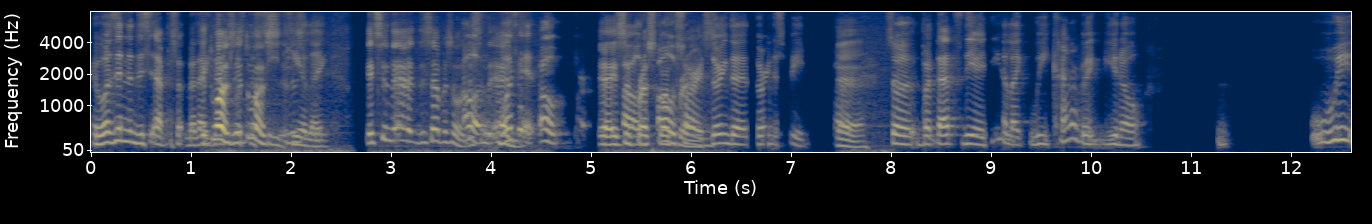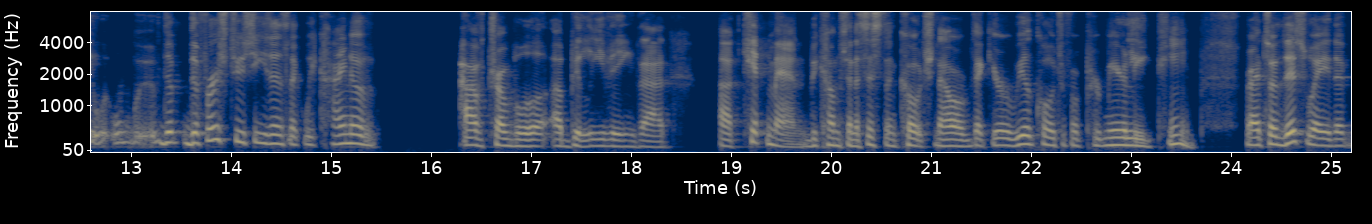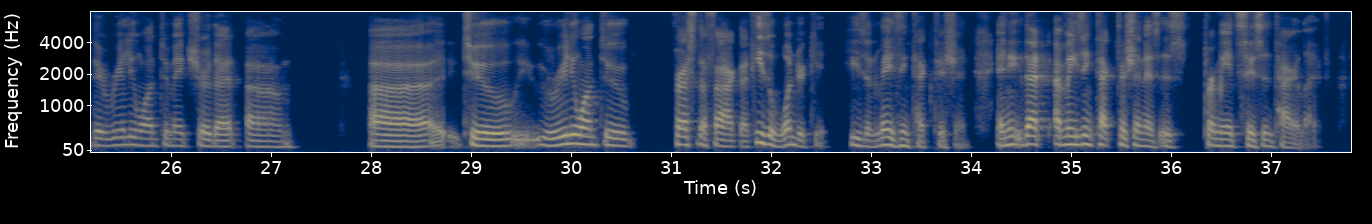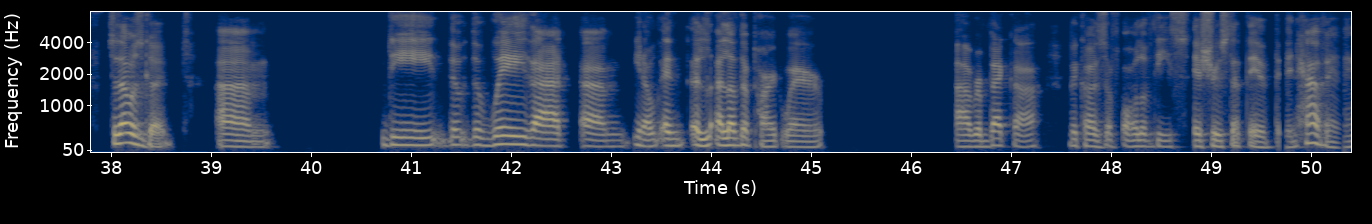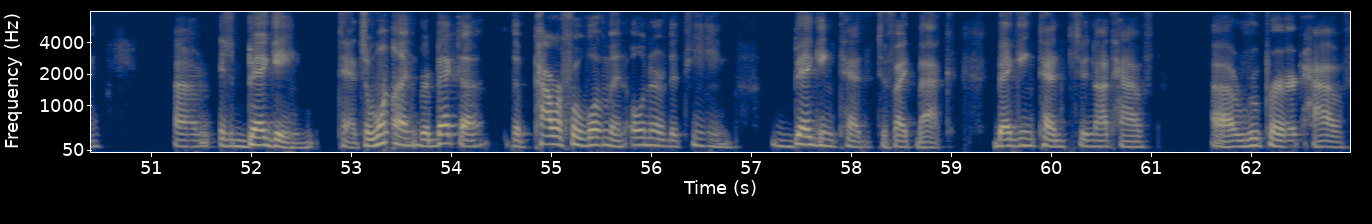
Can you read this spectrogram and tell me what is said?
It wasn't in this episode, but like It that was, it was. seed It here. Like It's in the this episode. it's oh, was end. it? Oh, Yeah, it's a oh, press oh, conference. sorry, during the during the speech. Oh, yeah. So, but that's the idea. Like we kind of like you know, we, w the the first two seasons, like we kind of have trouble uh, believing that uh, Kitman becomes an assistant coach now. Like you're a real coach of a Premier League team, right? So this way, that they really want to make sure that um, uh, to you really want to press the fact that he's a wonder kid. He's an amazing tactician, and he, that amazing tactician is is permeates his entire life. So that was good. Um, the the the way that um you know, and I I love the part where uh, Rebecca, because of all of these issues that they've been having, um, is begging Ted. So one, Rebecca, the powerful woman, owner of the team, begging Ted to fight back, begging Ted to not have uh, Rupert have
